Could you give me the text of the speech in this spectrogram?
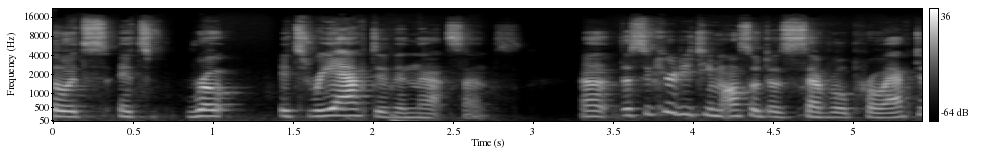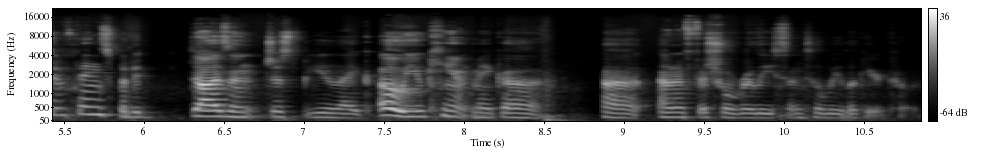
So it's it's ro- it's reactive in that sense. Uh, the security team also does several proactive things, but it doesn't just be like, oh, you can't make a, a an official release until we look at your code.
